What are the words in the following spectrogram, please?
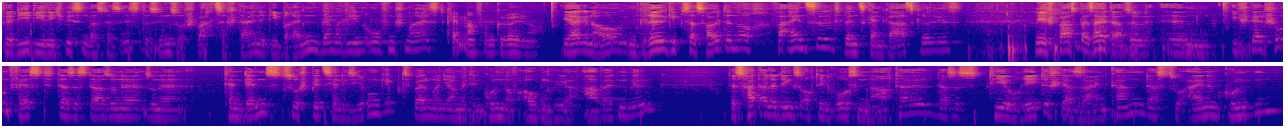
für die, die nicht wissen, was das ist, das sind so schwarze Steine, die brennen, wenn man die in den Ofen schmeißt. Kennt man vom Grill noch. Ja, genau. Im Grill gibt es das heute noch vereinzelt, wenn es kein Gasgrill ist. Nee, Spaß beiseite. Also ähm, ich stelle schon fest, dass es da so eine, so eine Tendenz zur Spezialisierung gibt, weil man ja mit den Kunden auf Augenhöhe arbeiten will. Das hat allerdings auch den großen Nachteil, dass es theoretisch ja sein kann, dass zu einem Kunden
